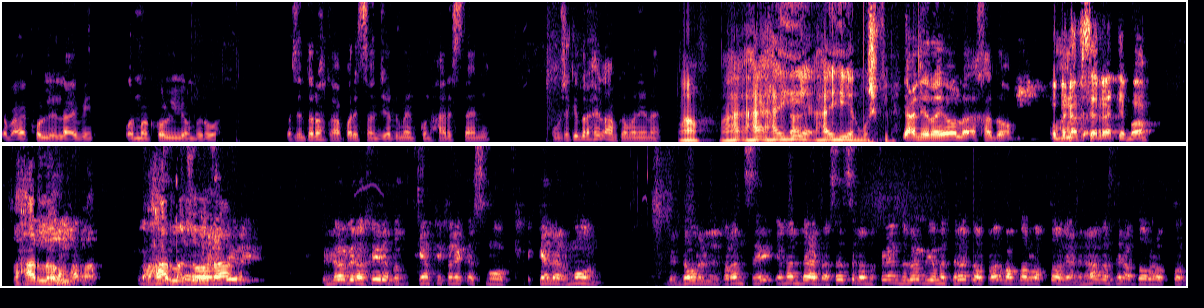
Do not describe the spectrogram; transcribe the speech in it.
تبع كل اللاعبين ولما كل يوم بيروح. بس أنت رحت على باريس سان جيرمان تكون حارس ثاني ومش أكيد راح يلعب كمان هناك. آه. هاي هي هاي هي المشكلة. يعني ريولا أخذه. وبنفس الراتب آه. فحر له فحر له اللعبة جورا الأخيرة- اللعبة الأخيرة ضد كان في فريق اسمه كالرمون بالدوري الفرنسي. كمان لاعب أساسي لأنه في عنده لعبة يوم الثلاثاء والأربعاء بدوري الأبطال. يعني نافس بيلعب دوري الأبطال.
